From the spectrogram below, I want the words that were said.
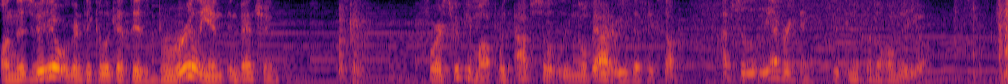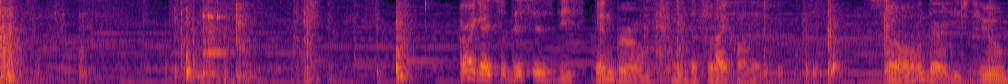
On this video, we're going to take a look at this brilliant invention for a sweeping mop with absolutely no batteries that picks up absolutely everything. Stay tuned for the whole video. Alright guys, so this is the spin broom. At least that's what I call it. So there are these two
